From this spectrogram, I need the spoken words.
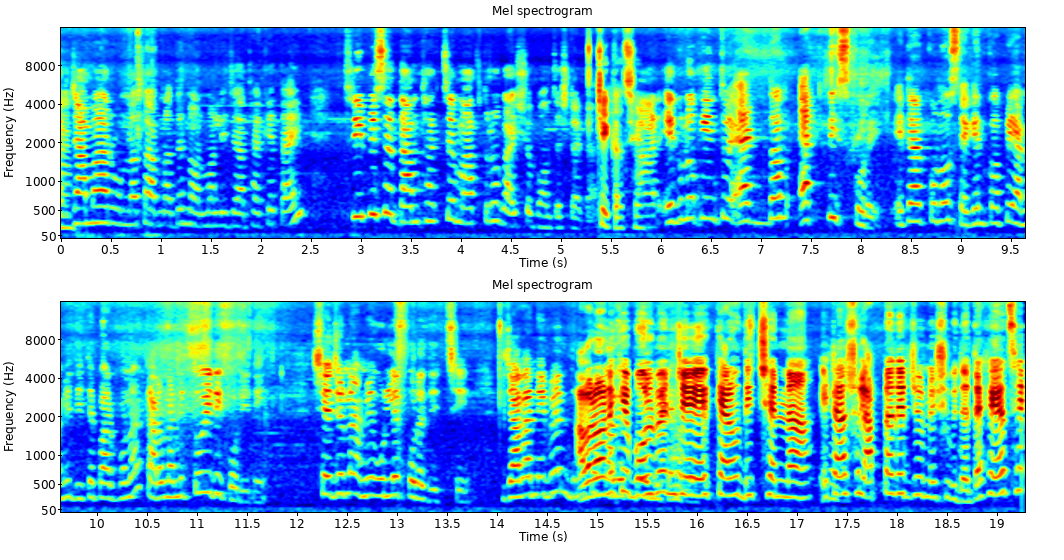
আর জামা আর ওন্না তো আপনাদের নরমালি যা থাকে তাই। থ্রি পিসের দাম থাকছে মাত্র বাইশশো পঞ্চাশ টাকা। ঠিক আছে। আর এগুলো কিন্তু একদম এক পিস করে। এটার কোনো সেকেন্ড কপি আমি দিতে পারব না কারণ আমি তৈরি করিনি। সেজন্য আমি উল্লেখ করে দিচ্ছি। যারা নেবেন আবার অনেকে বলবেন যে কেন দিচ্ছেন না? এটা হ্যাঁ। আসলে আপনাদের জন্য সুবিধা। দেখা গেছে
